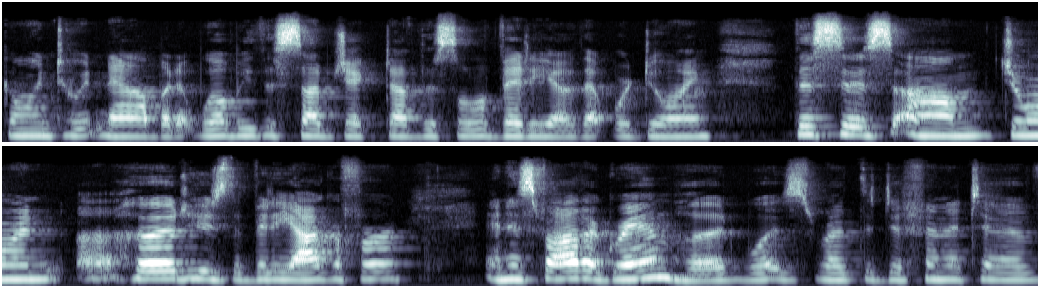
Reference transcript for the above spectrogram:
go into it now, but it will be the subject of this little video that we're doing. This is um, Joran uh, Hood, who's the videographer. And his father, Graham Hood, was wrote the definitive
